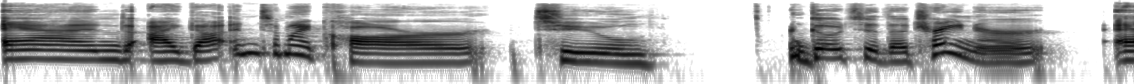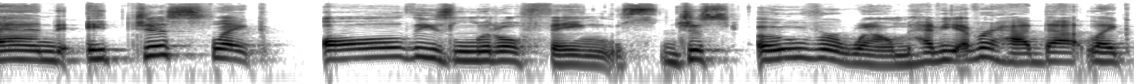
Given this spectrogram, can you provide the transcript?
And I got into my car to go to the trainer, and it just like all these little things just overwhelm. Have you ever had that? Like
